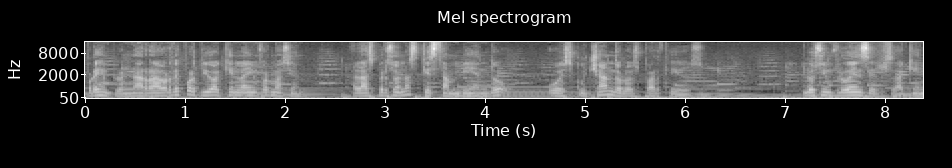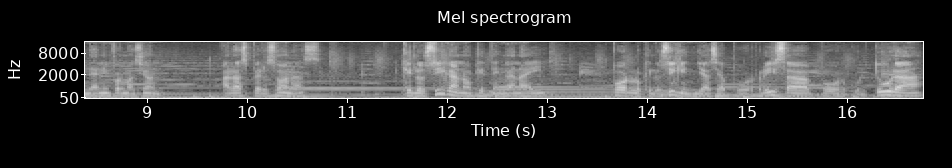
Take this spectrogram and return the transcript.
Por ejemplo, el narrador deportivo a quien la información, a las personas que están viendo o escuchando los partidos. Los influencers a quien dan información, a las personas que lo sigan o que tengan ahí por lo que lo siguen, ya sea por risa, por cultura,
